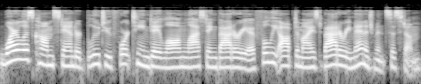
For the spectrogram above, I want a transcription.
wireless com standard Bluetooth 14 day long lasting battery a fully optimized battery management system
